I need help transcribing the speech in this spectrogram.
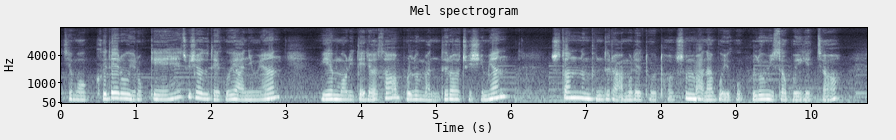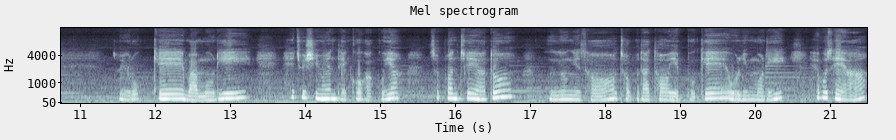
이제 뭐 그대로 이렇게 해주셔도 되고요. 아니면 위에 머리 내려서 볼륨 만들어 주시면 숱 없는 분들은 아무래도 더숱 많아 보이고 볼륨 있어 보이겠죠. 이렇게 마무리 해주시면 될 것 같고요. 첫 번째 헤어도 응용해서 저보다 더 예쁘게 올림머리 해보세요.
